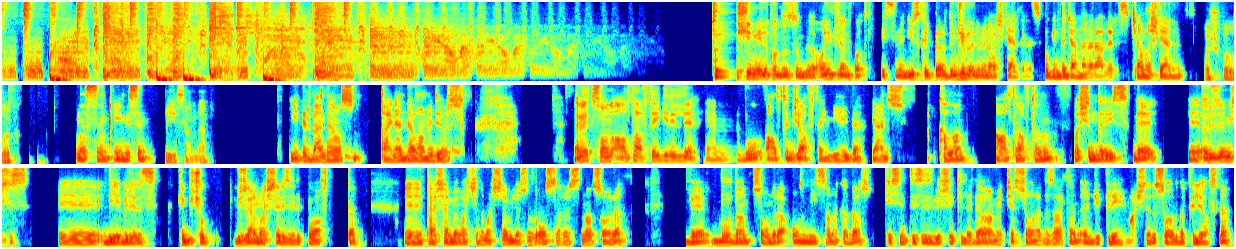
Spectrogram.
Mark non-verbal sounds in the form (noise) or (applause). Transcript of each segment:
Tuş 27 Pod'un sunduğu Oyun Planı Podcast'inin 144. bölümüne hoş geldiniz. Bugün de Can'la beraberiz. Can hoş geldin. Hoş bulduk. Nasılsın? İyi misin? İyi senden. İyidir benden olsun. Aynen devam ediyoruz. Evet son 6 haftaya girildi. Yani bu 6. hafta NBA'de. Yani kalan 6 haftanın başındayız ve e, özlemişiz e, diyebiliriz. Çünkü çok güzel maçlar izledik bu hafta. E, Perşembe maçında maçlar biliyorsunuz All-Star arasından sonra. Ve buradan sonra 10 Nisan'a kadar kesintisiz bir şekilde devam edeceğiz. Sonra da zaten önce play maçları sonra da playoff'la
